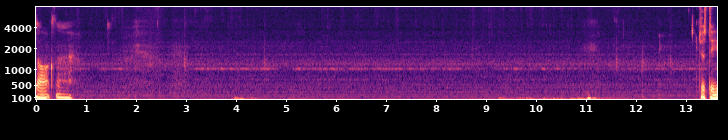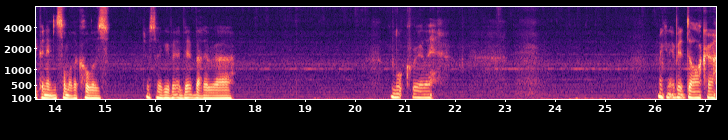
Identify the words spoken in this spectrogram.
Dark there. Just deepening some of the colours, just to give it a bit better uh, look really. Making it a bit darker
